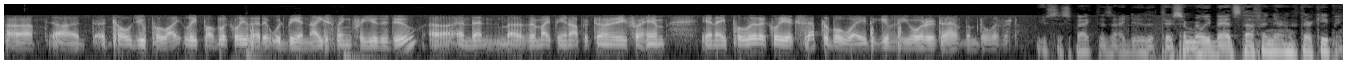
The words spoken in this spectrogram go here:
uh, uh, told you politely, publicly that it would be a nice thing for you to do, uh, and then uh, there might be an opportunity for him, in a politically acceptable way, to give the order to have them delivered. You suspect, as I do, that there's some really bad stuff in there that they're keeping.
